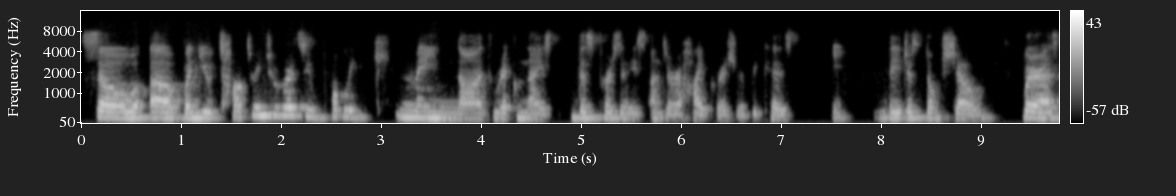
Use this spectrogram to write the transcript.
So uh, when you talk to introverts, you probably may not recognize this person is under high pressure because they just don't show. Whereas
